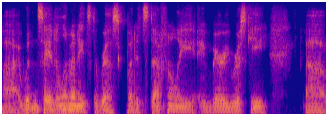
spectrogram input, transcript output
Uh, I wouldn't say it eliminates the risk, but it's definitely a very risky uh,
